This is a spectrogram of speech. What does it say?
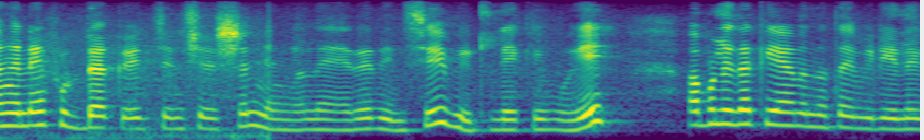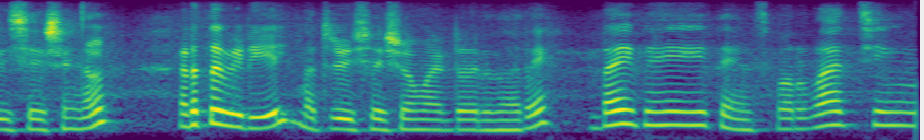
അങ്ങനെ ഫുഡൊക്കെ കഴിച്ചതിന് ശേഷം ഞങ്ങൾ നേരെ തിരിച്ച് വീട്ടിലേക്ക് പോയി. അപ്പോൾ ഇതൊക്കെയാണ് ഇന്നത്തെ വീഡിയോയിലെ വിശേഷങ്ങൾ. അടുത്ത വീഡിയോയിൽ മറ്റൊരു വിശേഷവുമായിട്ട് വരുന്നവരെ bye bye. Thanks for watching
